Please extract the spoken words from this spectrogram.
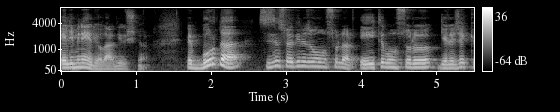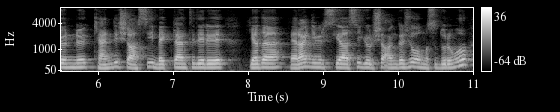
elimine ediyorlar diye düşünüyorum. Ve burada sizin söylediğiniz o unsurlar, eğitim unsuru, gelecek yönlü, kendi şahsi beklentileri ya da herhangi bir siyasi görüşe angaja olması durumu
